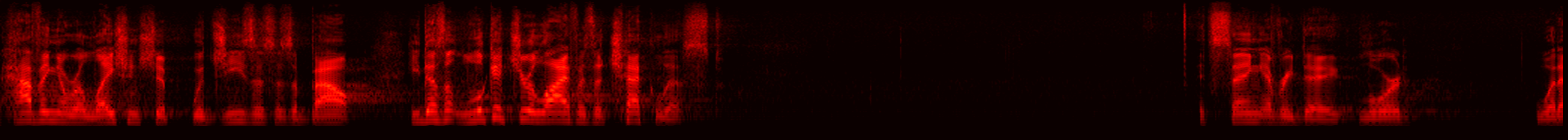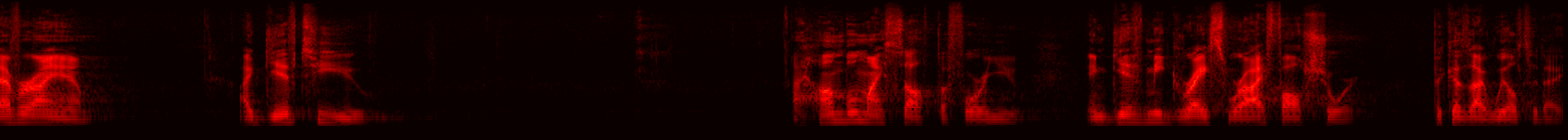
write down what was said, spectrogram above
having a relationship with Jesus is about. He doesn't look at your life as a checklist. It's saying every day, Lord, whatever I am, I give to you. I humble myself before you and give me grace where I fall short because I will today.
